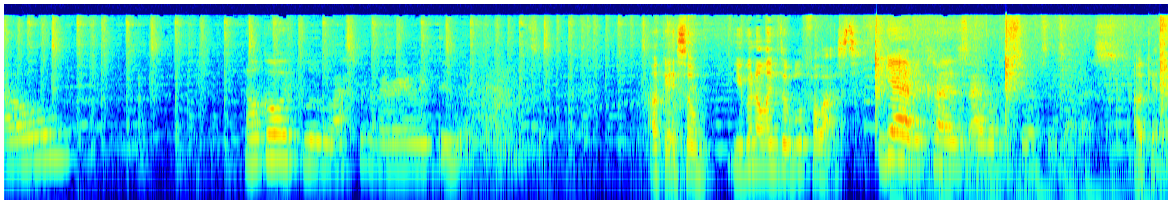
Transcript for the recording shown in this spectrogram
I'll, I'll go with blue last because I rarely do like that. so. Okay, so you're gonna leave the blue for last. Yeah, because I want to see what's inside us. Okay then.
